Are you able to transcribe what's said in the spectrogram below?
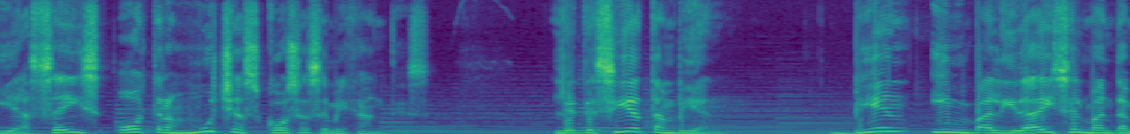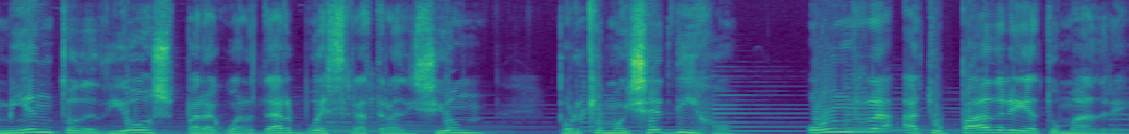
y hacéis otras muchas cosas semejantes. Les decía también, bien invalidáis el mandamiento de Dios para guardar vuestra tradición, porque Moisés dijo, honra a tu padre y a tu madre,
